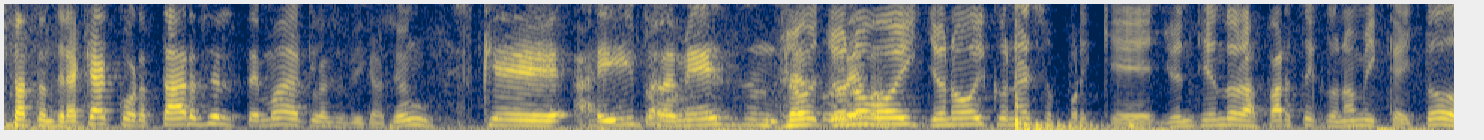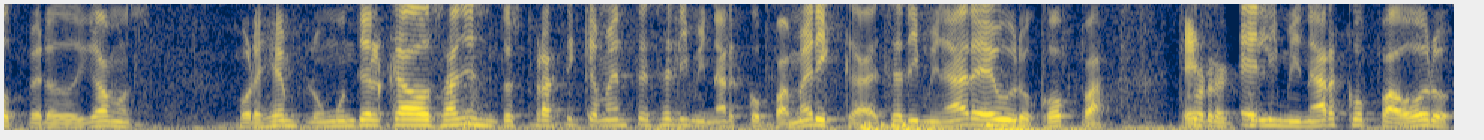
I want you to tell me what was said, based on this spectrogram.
O sea, tendría que acortarse el tema de clasificación. Es que ahí para mí es donde está Yo, el yo no voy, yo no voy con eso porque yo entiendo la parte económica y todo, pero digamos, por ejemplo, un mundial cada dos años, entonces prácticamente es eliminar Copa América, es eliminar Eurocopa, es Correcto. eliminar Copa Oro.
